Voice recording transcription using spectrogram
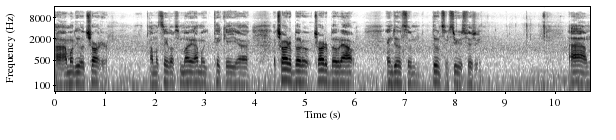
Uh, I'm gonna do a charter. I'm gonna save up some money. I'm gonna take a uh, a charter boat charter boat out and doing some doing some serious fishing. Um,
